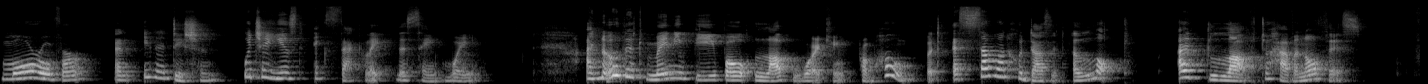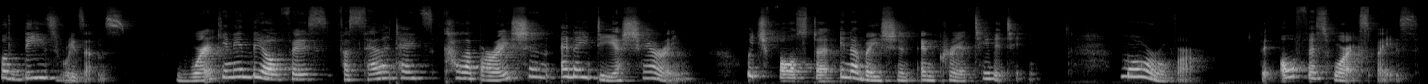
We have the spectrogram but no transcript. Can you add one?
moreover and in addition, which are used exactly the same way. I know that many people love working from home, but as someone who does it a lot, I'd love to have an office for these reasons. Working in the office facilitates collaboration and idea sharing, which foster innovation and creativity. Moreover, the office workspace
